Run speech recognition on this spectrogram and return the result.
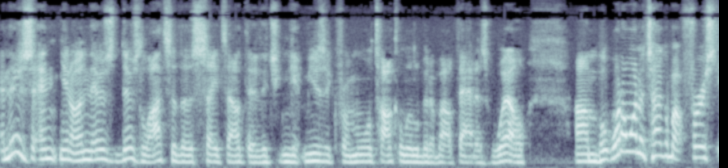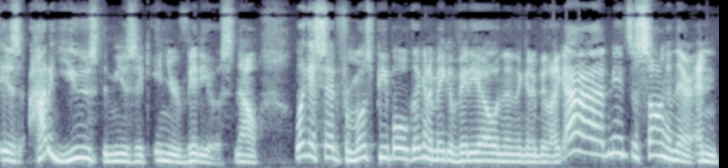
And there's and you know and there's there's lots of those sites out there that you can get music from. We'll talk a little bit about that as well. Um, but what I want to talk about first is how to use the music in your videos. Now, like I said, for most people, they're going to make a video and then they're going to be like, ah, it needs a song in there. And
